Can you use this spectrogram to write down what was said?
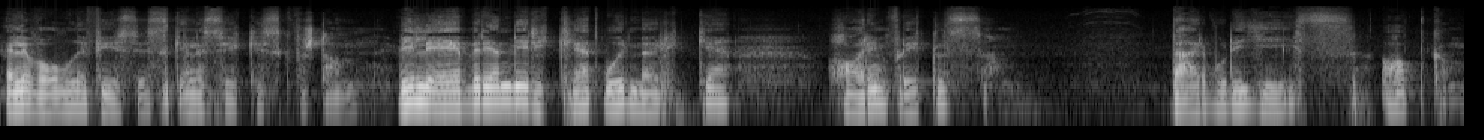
Eller vold i fysisk eller psykisk forstand. Vi lever i en virkelighet hvor mørket har innflytelse der hvor det gis adgang.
